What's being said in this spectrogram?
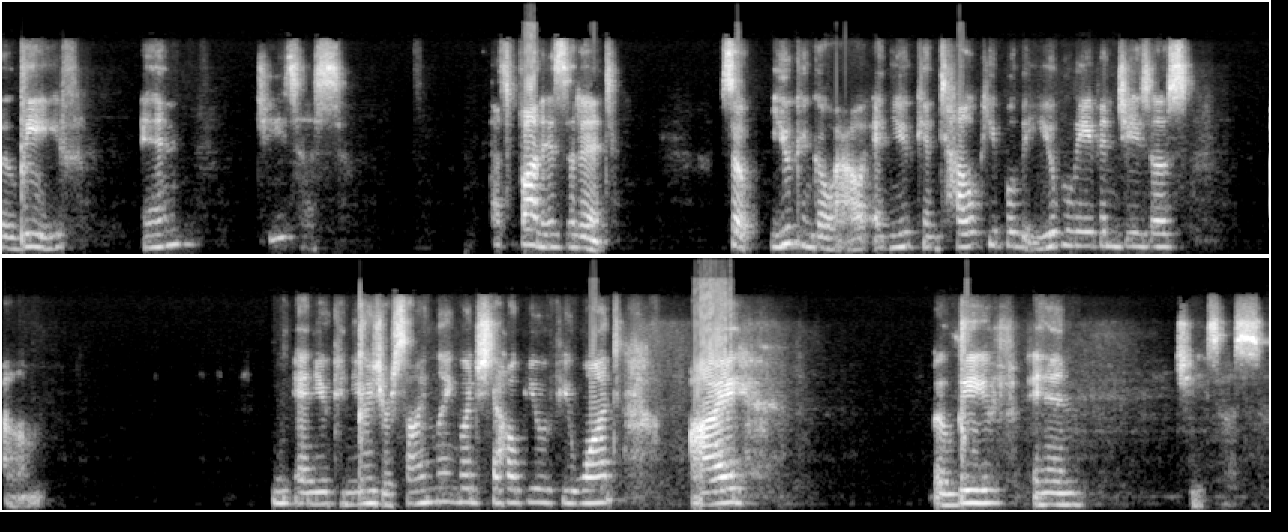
believe in Jesus. That's fun, isn't it? So you can go out and you can tell people that you believe in Jesus. Um, and you can use your sign language to help you if you want. I believe in Jesus.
